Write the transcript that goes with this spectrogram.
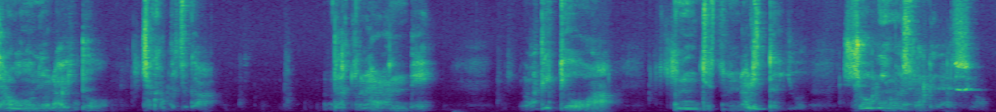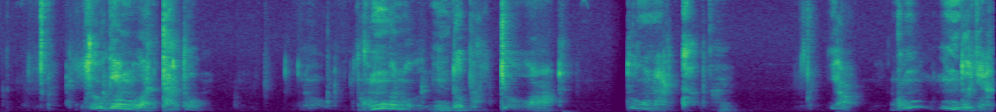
タオ如来と釈迦仏が二つ並んで、法華経は真実なりという証言をするわけですよ。証言終わった後、今後のインド仏教はどうなるか。はいいや、このインドじゃない、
